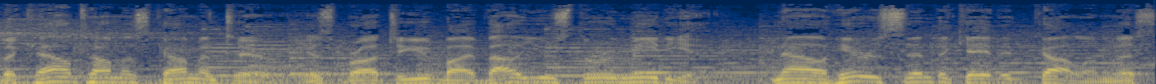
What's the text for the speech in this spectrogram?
The Cal Thomas Commentary is brought to you by Values Through Media. Now, here's syndicated columnist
